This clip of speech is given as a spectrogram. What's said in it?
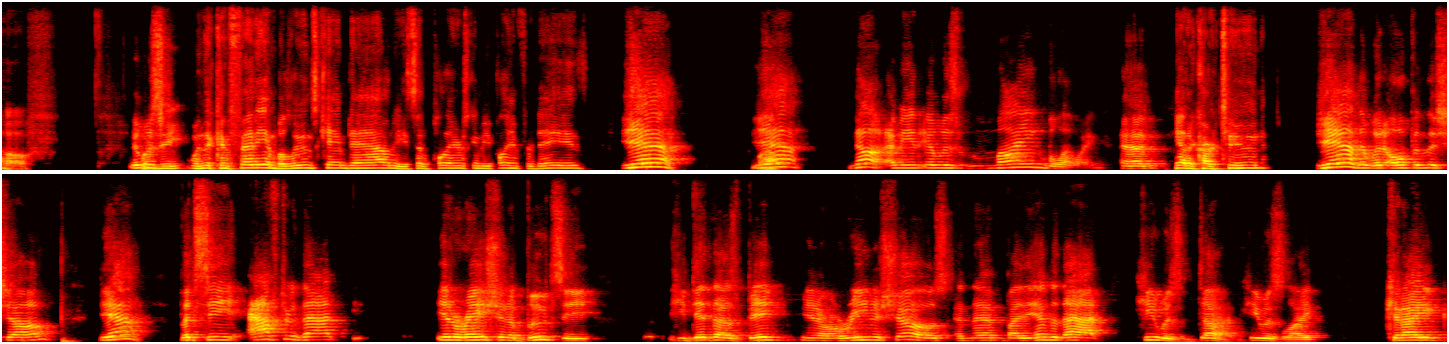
Oh, it was when the, when the confetti and balloons came down. He said players can be playing for days. Yeah, wow. yeah. No, I mean it was mind blowing. And he had a cartoon. Yeah, that would open the show. Yeah, but see, after that iteration of Bootsy, he did those big, you know, arena shows, and then by the end of that, he was done. He was like, "Can I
